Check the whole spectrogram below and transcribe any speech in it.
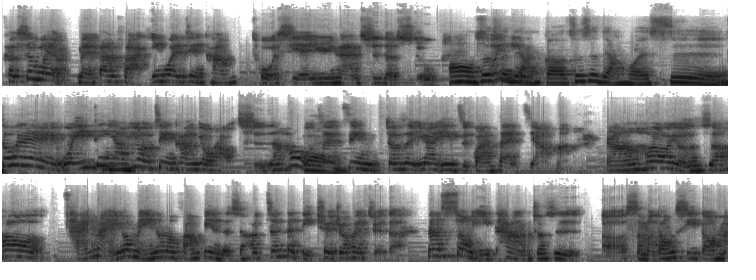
可是我也没办法因为健康妥协于难吃的食物。哦，这是两个，这是两回事。对，我一定要又健康又好吃。然后我最近就是因为一直关在家嘛，然后有的时候。采买又没那么方便的时候，真的的确就会觉得，那送一趟就是呃什么东西都买。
